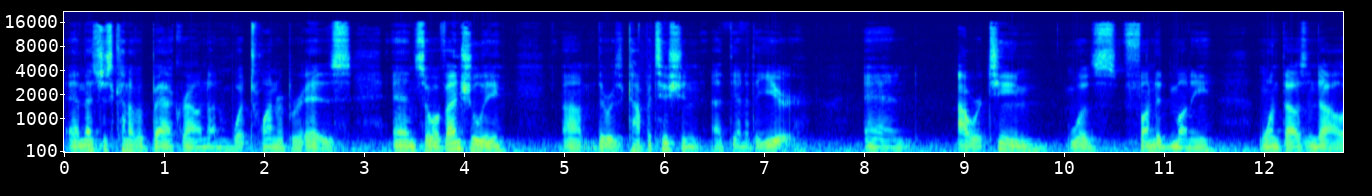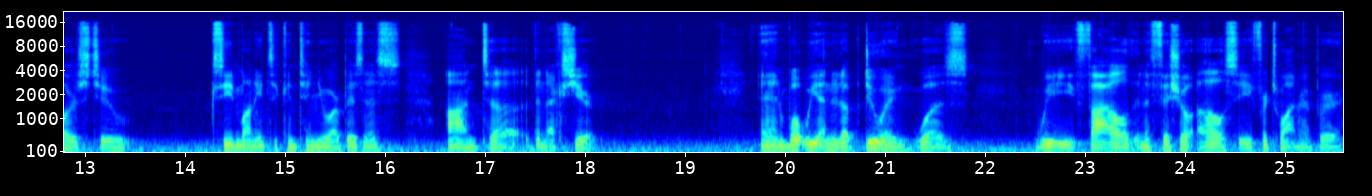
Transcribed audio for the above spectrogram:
And that's just kind of a background on what twine ripper is. And so eventually um, there was a competition at the end of the year. And our team was funded money $1,000 to seed money to continue our business on to the next year. And what we ended up doing was we filed an official LLC for Twine Ripper.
